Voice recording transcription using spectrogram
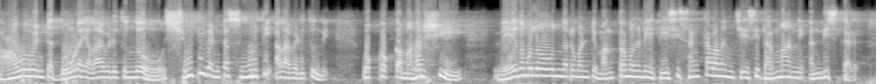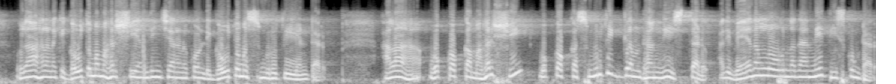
ఆవు వెంట దూడ ఎలా వెడుతుందో శృతి వెంట స్మృతి అలా వెడుతుంది. ఒక్కొక్క మహర్షి వేదములో ఉన్నటువంటి మంత్రములని తీసి సంకలనం చేసి ధర్మాన్ని అందిస్తాడు. ఉదాహరణకి గౌతమ మహర్షి అందించారనుకోండి గౌతమ స్మృతి అంటారు. అలా ఒక్కొక్క మహర్షి ఒక్కొక్క స్మృతి గ్రంథాన్ని ఇస్తాడు. అది వేదంలో ఉన్నదాన్ని తీసుకుంటారు.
